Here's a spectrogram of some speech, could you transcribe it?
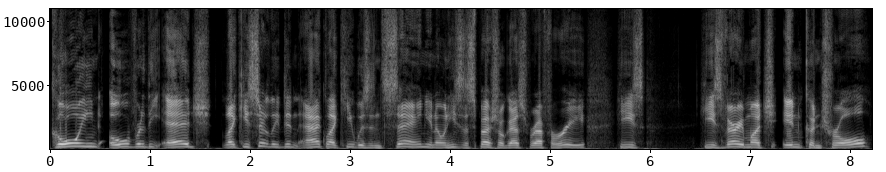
going over the edge. Like he certainly didn't act like he was insane, you know. And he's a special guest referee. He's he's very much in control.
